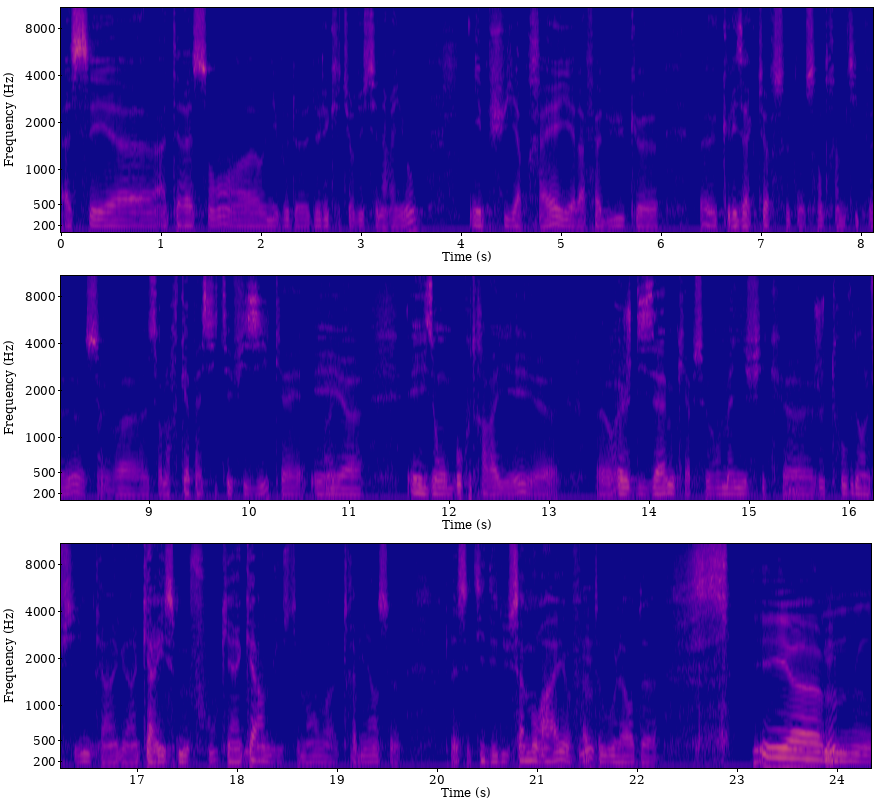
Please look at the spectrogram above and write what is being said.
assez euh, intéressant euh, au niveau de, de l'écriture du scénario. Et puis après, il a fallu que, euh, que les acteurs se concentrent un petit peu sur, euh, sur leur capacité physique. Et, et, Ouais. euh, et ils ont beaucoup travaillé. Euh, euh, Rush Dizem, qui est absolument magnifique, euh, je trouve, dans le film, qui a un, un charisme fou, qui incarne justement euh, très bien ce- cette idée du samouraï, en fait, ou alors de... Et, euh,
